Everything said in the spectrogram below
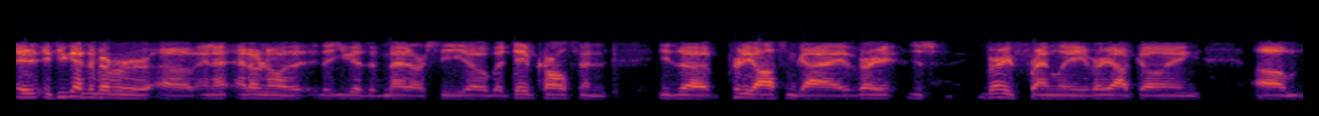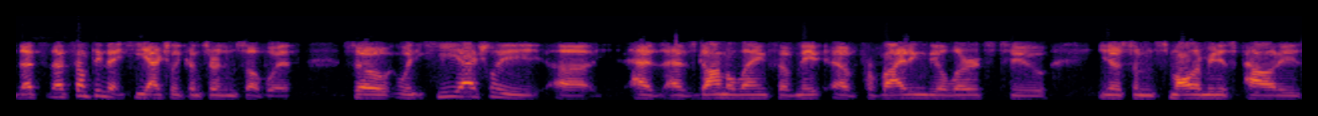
if you guys have ever, uh, and I, I, don't know that you guys have met our CEO, but Dave Carlson, he's a pretty awesome guy, very just very friendly, very outgoing. Um, that's that's something that he actually concerns himself with. So when he actually uh, has has gone the length of of providing the alerts to you know some smaller municipalities,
